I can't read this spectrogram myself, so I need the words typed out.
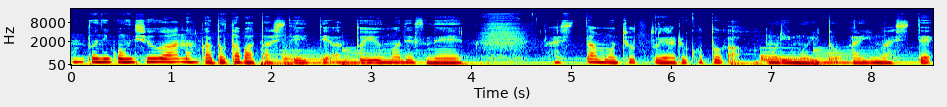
本当に今週はなんかドタバタしていてあっという間ですね。明日もちょっとやることがもりもりとありまして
